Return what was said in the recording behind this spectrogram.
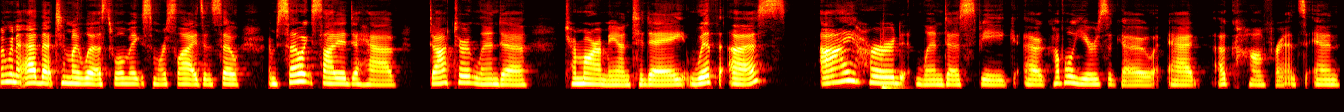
I'm going to add that to my list. We'll make some more slides. And so I'm so excited to have Dr. Linda Charmaraman today with us. I heard Linda speak a couple years ago at a conference, and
